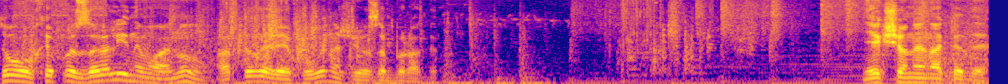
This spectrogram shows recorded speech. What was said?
Того ХП взагалі немає, ну, артилерія повинна ж його забирати. Якщо не на КД.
